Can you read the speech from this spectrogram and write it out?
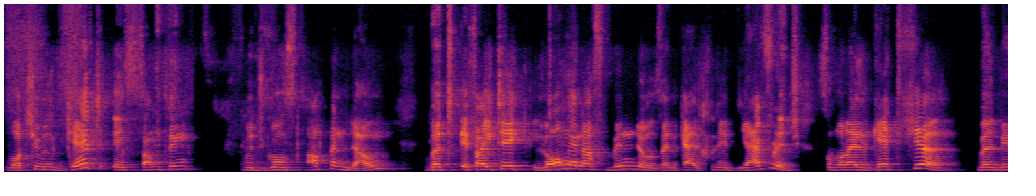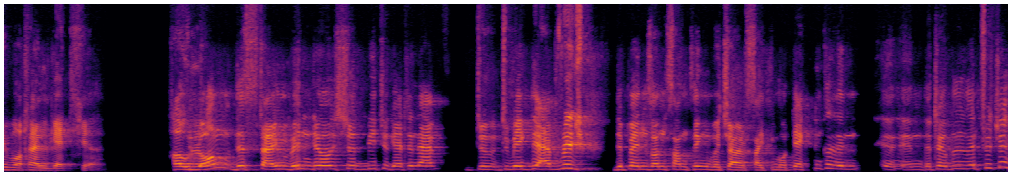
What you'll get is something which goes up and down. But if I take long enough windows and calculate the average, so what I'll get here will be what I'll get here. How long this time window should be to get an av- to, to make the average depends on something which are slightly more technical in, in, in the turbulent literature.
